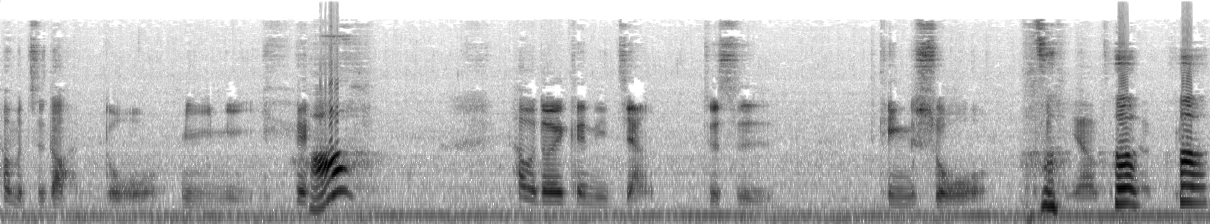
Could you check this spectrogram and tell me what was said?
他们知道很多秘密啊。他们都会跟你讲，就是听说怎么样怎么样。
